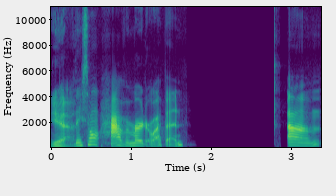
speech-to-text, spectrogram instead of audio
Yeah. they don't have a murder weapon. Um,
